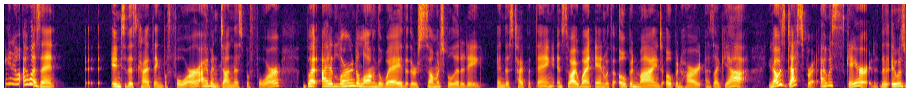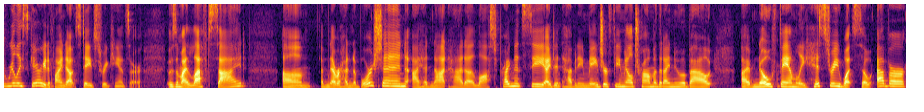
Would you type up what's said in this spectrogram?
you know, I wasn't into this kind of thing before. I haven't done this before, but I had learned along the way that there's so much validity in this type of thing. And so I went in with an open mind, open heart. I was like, yeah, you know, I was desperate. I was scared. It was really scary to find out stage three cancer. It was on my left side. Um, I've never had an abortion. I had not had a lost pregnancy. I didn't have any major female trauma that I knew about. I have no family history whatsoever.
